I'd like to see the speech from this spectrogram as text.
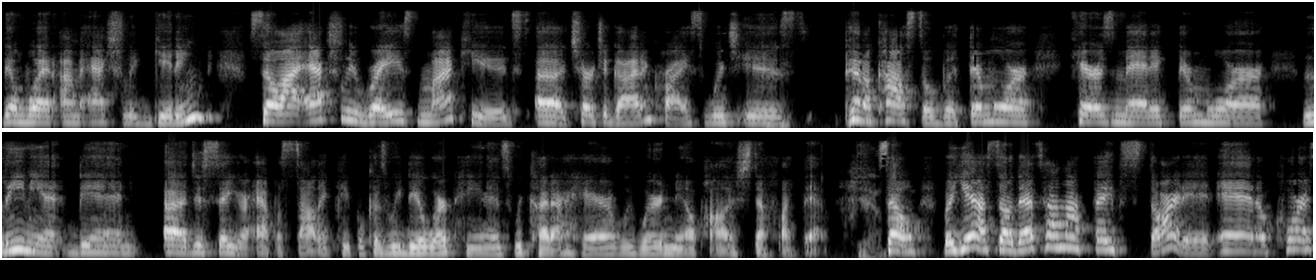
than what I'm actually getting. So I actually raised my kids uh, Church of God in Christ, which is okay. Pentecostal, but they're more charismatic, they're more lenient than uh, just say you're apostolic people because we do wear pants, we cut our hair, we wear nail polish, stuff like that. Yeah. So, but yeah, so that's how my faith started. And of course,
